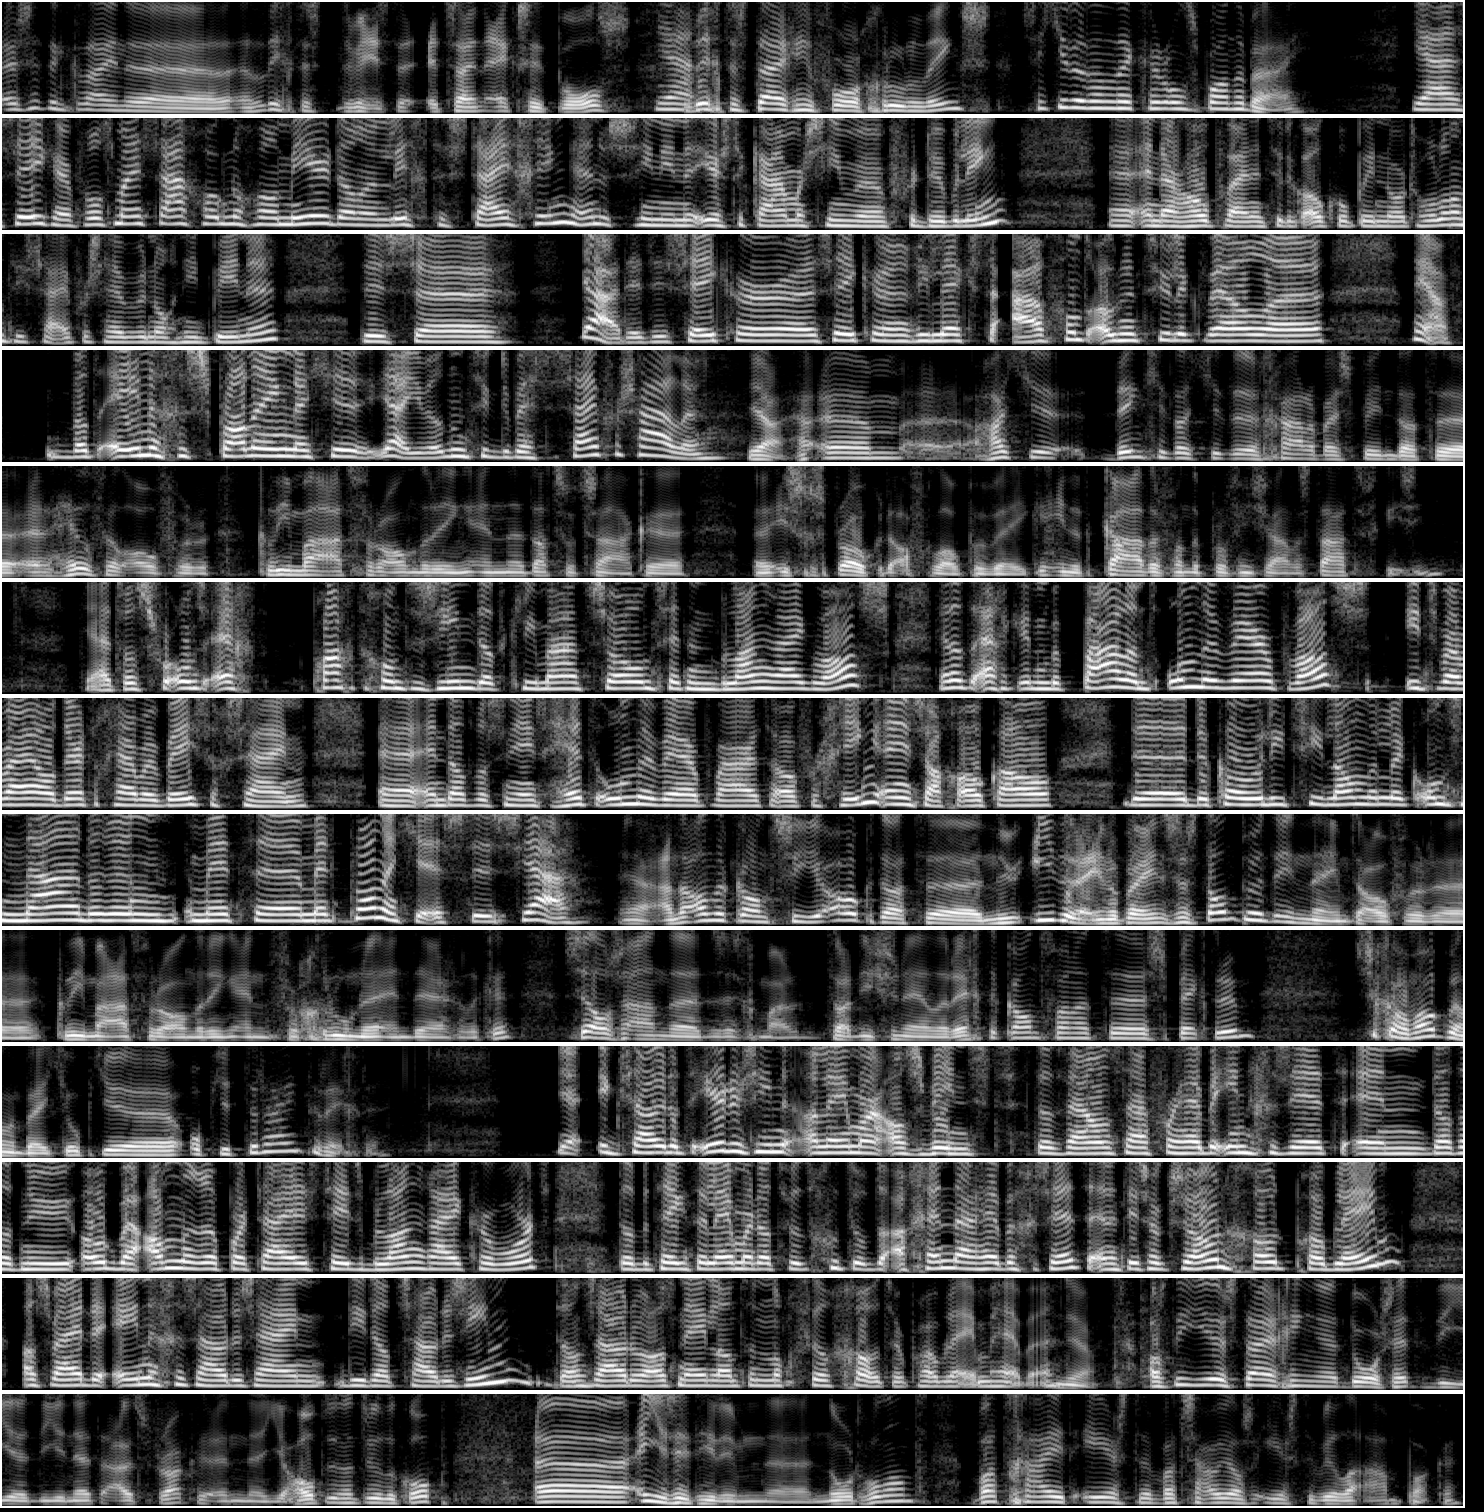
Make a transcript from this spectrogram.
Er zit een kleine, eh, een lichte, tenminste, het zijn exit polls. Ja. Lichte stijging voor GroenLinks. Zit je er dan lekker ontspannen bij? Ja, zeker. Volgens mij zagen we ook nog wel meer dan een lichte stijging. Hè. Dus we zien in de Eerste Kamer zien we een verdubbeling. Eh, en daar hopen wij natuurlijk ook op in Noord-Holland. Die cijfers hebben we nog niet binnen. Dus eh, ja, dit is zeker, eh, zeker een relaxte avond. Ook natuurlijk wel eh, nou ja, wat enige spanning. Dat je, ja, je wilt natuurlijk de beste cijfers halen. Ja, ehm, eh, had je, denk je dat je de garen bij spin dat eh, er heel veel over klimaatverandering en eh, dat soort zaken is gesproken de afgelopen weken in het kader van de provinciale statenverkiezingen? Ja, het was voor ons echt prachtig om te zien dat klimaat zo ontzettend belangrijk was. En dat eigenlijk een bepalend onderwerp was. Iets waar wij al 30 jaar mee bezig zijn. Eh, en dat was ineens het onderwerp waar het over ging. En je zag ook al de, de coalitie landelijk ons naderen met, eh, met plannetjes. Dus ja, Ja, aan de andere kant zie je ook dat eh, nu iedereen opeens een standpunt inneemt over klimaatverandering en vergroenen en dergelijke. Zelfs aan de, zeg maar, traditionele rechterkant van het spectrum. Ze komen ook wel een beetje op je, op je terrein terecht. Hè? Ja, ik zou dat eerder zien alleen maar als winst. Dat wij ons daarvoor hebben ingezet en dat dat nu ook bij andere partijen steeds belangrijker wordt. Dat betekent alleen maar dat we het goed op de agenda hebben gezet. En het is ook zo'n groot probleem. Als wij de enige zouden zijn die dat zouden zien, dan zouden we als Nederland een nog veel groter probleem hebben. Ja. Als die eh, stijging eh, doorzet, die, je- die je net uitsprak, en eh, je hoopt er natuurlijk op, eh, en je zit hier in eh, Noord-Holland, wat ga je het eerste, wat zou je als eerste willen aanpakken?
